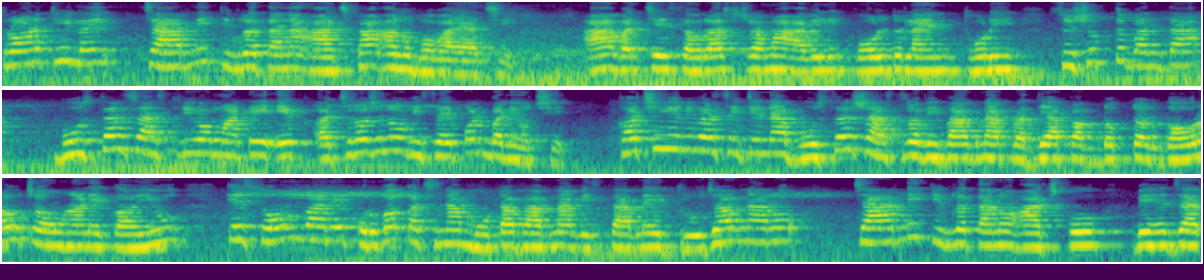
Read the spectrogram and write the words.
ત્રણથી લઈ ચારની તીવ્રતાના આંચકા અનુભવાયા છે. આ વચ્ચે સૌરાષ્ટ્રમાં આવેલી ફોલ્ટ લાઇન થોડી સુષુપ્ત બનતા ભૂસ્તરશાસ્ત્રીઓ માટે એક અચરજનો વિષય પણ બન્યો છે. કચ્છ યુનિવર્સિટીના ભૂસ્તરશાસ્ત્ર વિભાગના પ્રાધ્યાપક ડૉક્ટર ગૌરવ ચૌહાણે કહ્યું કે સોમવારે પૂર્વ કચ્છના મોટાભાગના વિસ્તારને ધ્રુજાવનારો ચારની તીવ્રતાનો આંચકો બે હજાર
